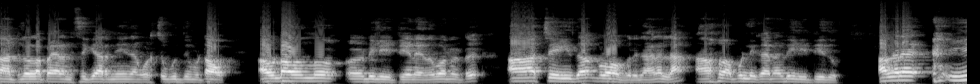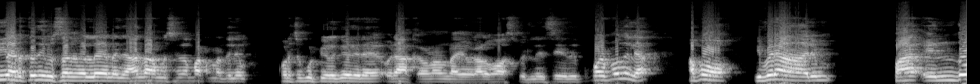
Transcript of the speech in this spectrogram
നാട്ടിലുള്ള പേരൻസിക്ക് അറിഞ്ഞു കഴിഞ്ഞാൽ കുറച്ച് ബുദ്ധിമുട്ടാവും. അതുകൊണ്ട് അതൊന്ന് ഡിലീറ്റ് ചെയ്യണേന്ന് പറഞ്ഞിട്ട് ആ ചെയ്ത ബ്ലോഗർ ഞാനല്ല ആ പുള്ളിക്കാരനെ ഡിലീറ്റ് ചെയ്തു. അങ്ങനെ ഈ അടുത്ത ദിവസങ്ങളിൽ തന്നെ ഞാൻ താമസിക്കുന്ന പട്ടണത്തിലും കുറച്ച് കുട്ടികൾക്കെതിരെ ഒരു ആക്രമണം ഉണ്ടായി. ഒരാൾ ഹോസ്പിറ്റലൈസ് ചെയ്ത്. കുഴപ്പമൊന്നുമില്ല. അപ്പോ ഇവരാരും എന്തോ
